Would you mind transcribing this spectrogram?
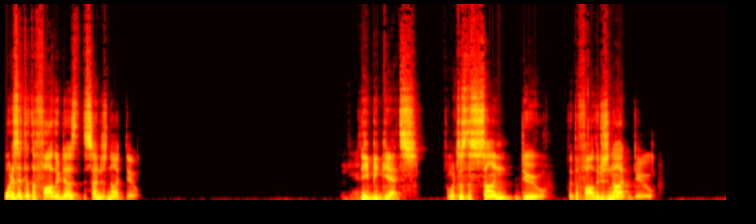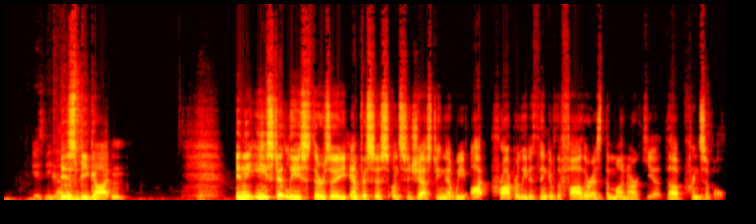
What is it that the Father does that the Son does not do? He begets. What does the Son do that the Father does not do? Is begotten. Is begotten. In the East, at least, there's a emphasis on suggesting that we ought properly to think of the Father as the monarchia, the principle.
